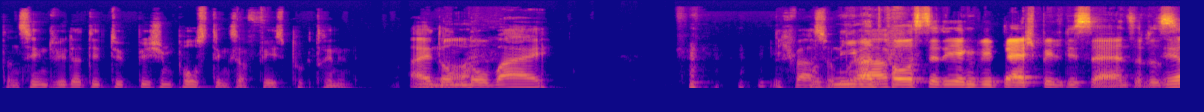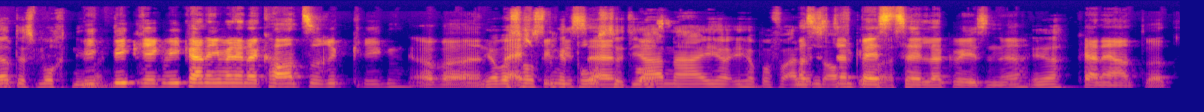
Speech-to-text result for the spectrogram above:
Dann sind wieder die typischen Postings auf Facebook drinnen. I Genau. don't know why. Ich war Und so niemand brav. postet irgendwie Beispieldesigns oder so. Ja, das macht wie, niemand. wie, krieg, wie kann ich meinen Account zurückkriegen? Aber ja, was hast du gepostet? Ja, posten. nein, ich, ich habe auf alles Was ist dein aufgepasst. Bestseller gewesen? Ja? Ja, Keine Antwort.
